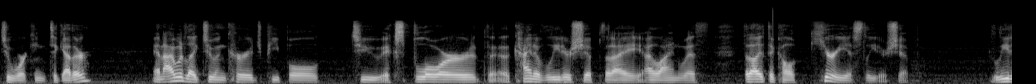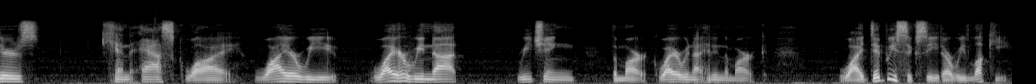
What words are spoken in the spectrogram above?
to working together and I would like to encourage people to explore the kind of leadership that I align with that I like to call curious leadership. Leaders can ask why. Why are we why are we not reaching the mark? Why are we not hitting the mark? Why did we succeed? Are we lucky?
